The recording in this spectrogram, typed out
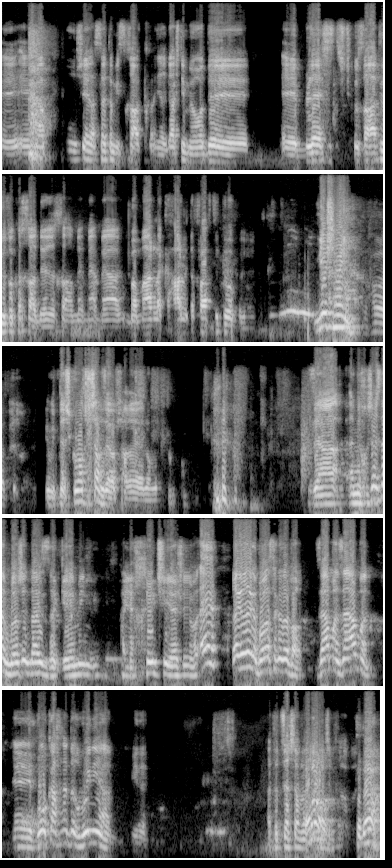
אה, אה, מהבחור שעשה את המשחק. אני הרגשתי מאוד בלסט, שהוא זרקתי אותו ככה דרך מהבמה לקהל ותפסתי אותו, מי השניים? אם התנשקו עכשיו זה אפשר להוריד אותו. זה ה... אני חושב שזה המרצ'נדייז הגיימינג היחיד שיש לי. אה, רגע, רגע, בוא נעשה כזה דבר. זה אמן, זה אמן. אה, בוא, קח את הדרוויניאן. הנה. אתה צריך עכשיו להגיד שלך. תודה.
